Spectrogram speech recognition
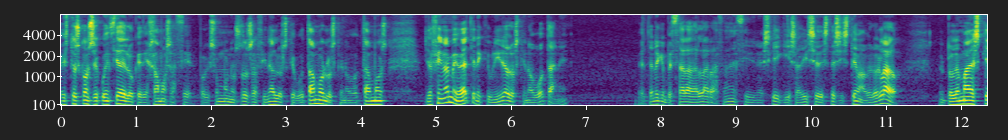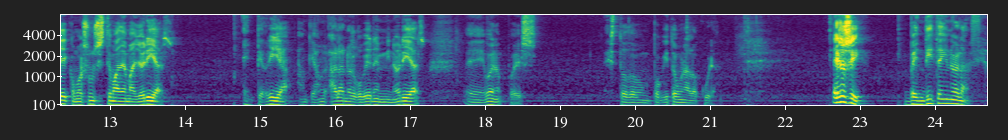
esto es consecuencia de lo que dejamos hacer, porque somos nosotros al final los que votamos, los que no votamos. Yo al final me voy a tener que unir a los que no votan, ¿eh? Voy a tener que empezar a dar la razón, decir, es que hay que salirse de este sistema. Pero claro, el problema es que como es un sistema de mayorías, en teoría, aunque ahora nos gobiernen minorías, eh, bueno, pues es todo un poquito una locura. Eso sí, bendita ignorancia,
